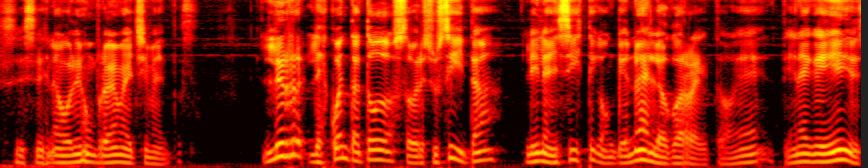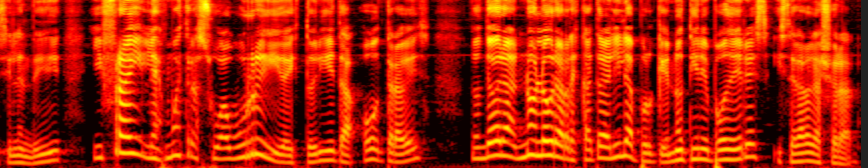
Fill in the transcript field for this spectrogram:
Sí, sí, nos volvimos un problema de chimentos. Lir les cuenta todo sobre su cita. Lila insiste con que no es lo correcto, ¿eh? Tiene que ir y decirle Didi. Y Fry les muestra su aburrida historieta otra vez, donde ahora no logra rescatar a Lila porque no tiene poderes y se larga a llorar.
